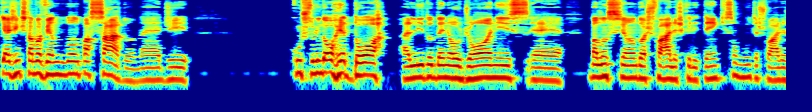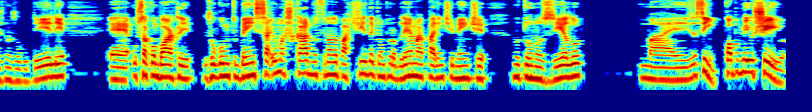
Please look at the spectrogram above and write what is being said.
que a gente estava vendo no ano passado, né? De construindo ao redor ali do Daniel Jones, é, balanceando as falhas que ele tem, que são muitas falhas no jogo dele. É, o Saquon Barkley jogou muito bem, saiu machucado no final da partida, que é um problema aparentemente no tornozelo. Mas, assim, copo meio cheio.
